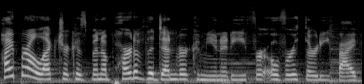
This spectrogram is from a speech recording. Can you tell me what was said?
Piper Electric has been a part of the Denver community for over 35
